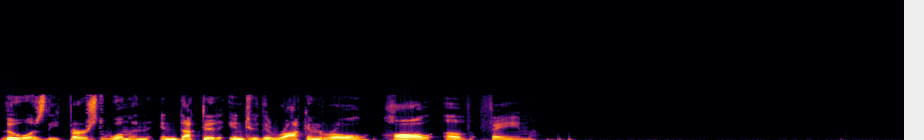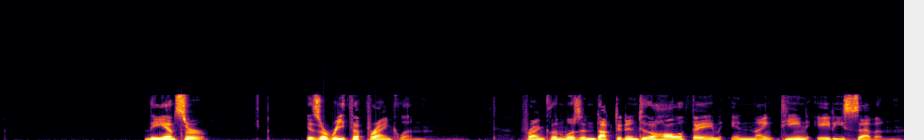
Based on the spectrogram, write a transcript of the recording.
Who was the first woman inducted into the Rock and Roll Hall of Fame? The answer is Aretha Franklin. Franklin was inducted into the Hall of Fame in 1987.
